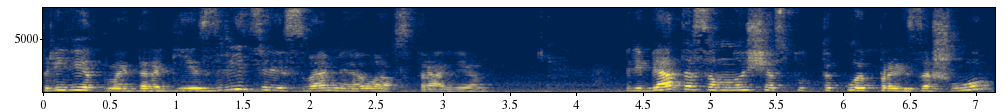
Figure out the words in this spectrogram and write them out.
Привет, мои дорогие зрители, с вами Элла Австралия. Ребята, со мной сейчас тут такое произошло.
